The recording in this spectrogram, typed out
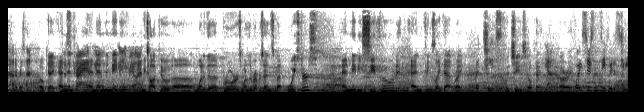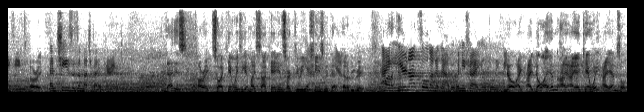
hundred percent. Okay, and Just then try it, and then maybe we talked to uh, one of the brewers, one of the representatives about oysters and maybe seafood and things like that, right? But cheese. But cheese. Okay. Yeah. All right. Oysters and seafood is too easy. All right. And cheese is a much better pairing. That is all right. So I can't wait to get my sake and start doing Yeah. cheese with that. Yeah. That'll be great. I, Monica- you're not sold on it now, but when you try it, you'll believe me. No, I, I no, I am. I, I- I can't wait. I am sold.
